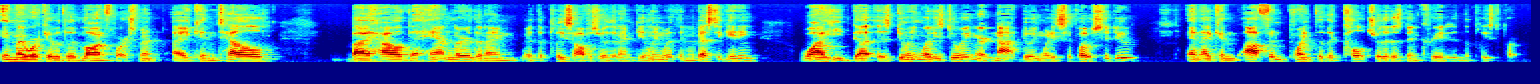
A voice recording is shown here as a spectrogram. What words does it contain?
in my work with the law enforcement, I can tell by how the handler that I'm, or the police officer that I'm dealing with and investigating, why he do, is doing what he's doing or not doing what he's supposed to do. And I can often point to the culture that has been created in the police department.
